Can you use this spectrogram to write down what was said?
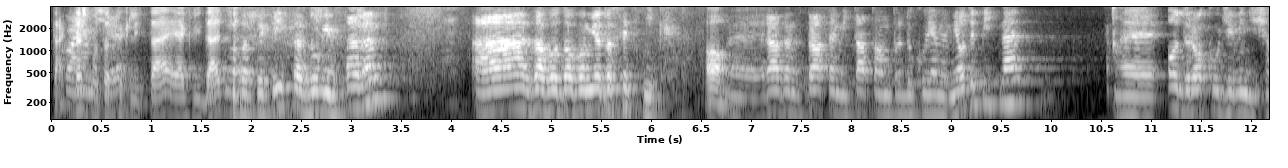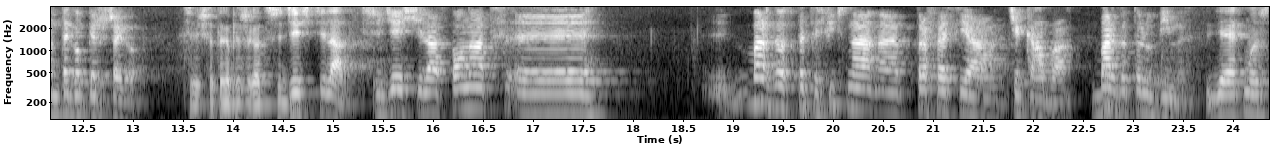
tak, kłaniam też się. motocyklista, jak widać. Motocyklista z długim stażem, a zawodowo miodosytnik. O, E, Razem z bratem i tatą produkujemy miody pitne e, od roku 91. 91, 30 lat. 30 lat ponad. e, Bardzo specyficzna e, profesja, ciekawa. Bardzo to lubimy. Jak możesz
